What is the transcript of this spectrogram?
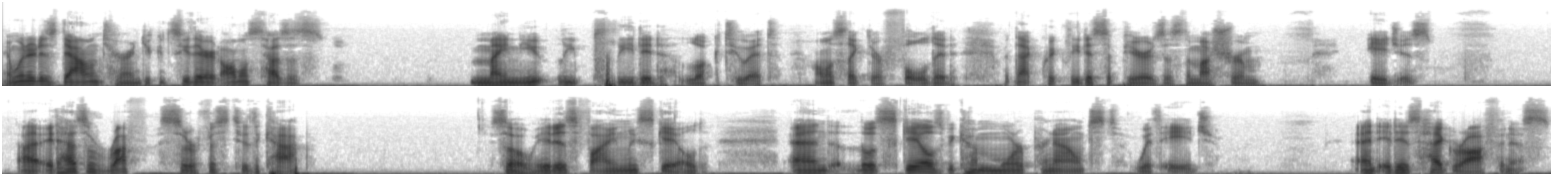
And when it is downturned, you can see there it almost has this minutely pleated look to it almost like they're folded, but that quickly disappears as the mushroom ages. Uh, it has a rough surface to the cap, so it is finely scaled, and those scales become more pronounced with age. And it is hygrophilous,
